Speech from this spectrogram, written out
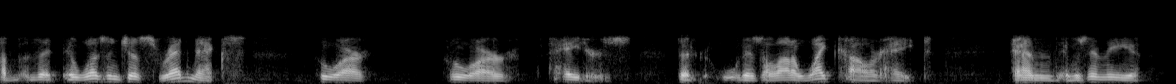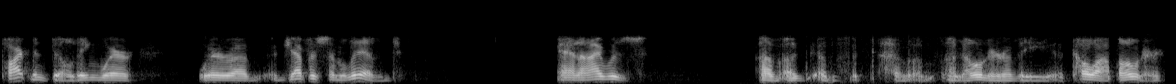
Uh, that it wasn't just rednecks who are who are haters. That there's a lot of white collar hate and it was in the apartment building where where uh, Jefferson lived, and I was a, a, a, an owner of the co-op owner,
